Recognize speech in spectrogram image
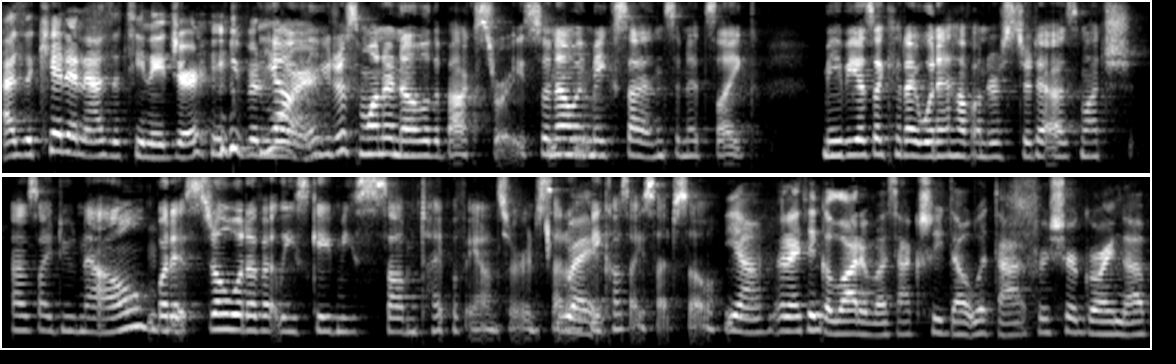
As a kid and as a teenager, even yeah, more. you just want to know the backstory. So now Mm-hmm. it makes sense, and it's like maybe as a kid I wouldn't have understood it as much as I do now, but it still would have at least gave me some type of answer instead Mm-hmm. Right. of because I said so. Yeah, and I think a lot of us actually dealt with that for sure growing up.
